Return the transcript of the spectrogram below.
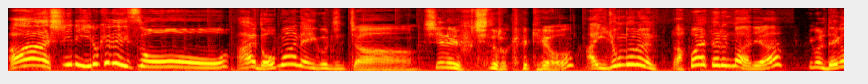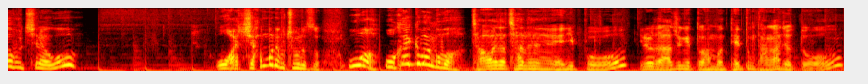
아, 실이 이렇게 돼 있어. 아, 너무하네, 이거 진짜. 실을 붙이도록 할게요. 아, 이 정도는 나와야 되는 거 아니야? 이걸 내가 붙이라고? 우와 씨 한 번에 붙여버렸어. 우와 오 깔끔한 거봐. 자화자찬하는 애니포. 이러다 나중에 또 한번 대통 당하죠 또.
